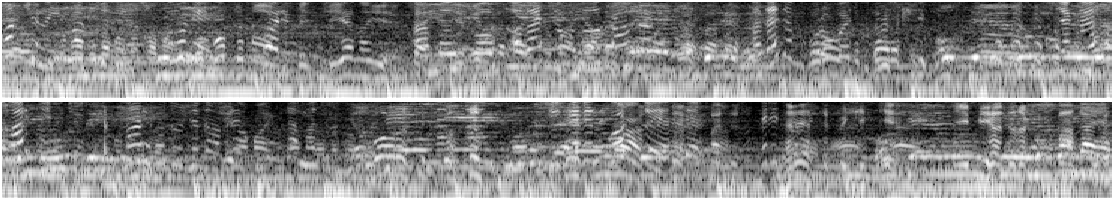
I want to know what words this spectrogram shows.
Копчений, копчений. Пенсієна є. А молоко, овечого молока? А дайте попробувати трошки. Яка його вартість? Масло дуже добре. Да, масло. Скільки він коштує сир? І бігати за там далі.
